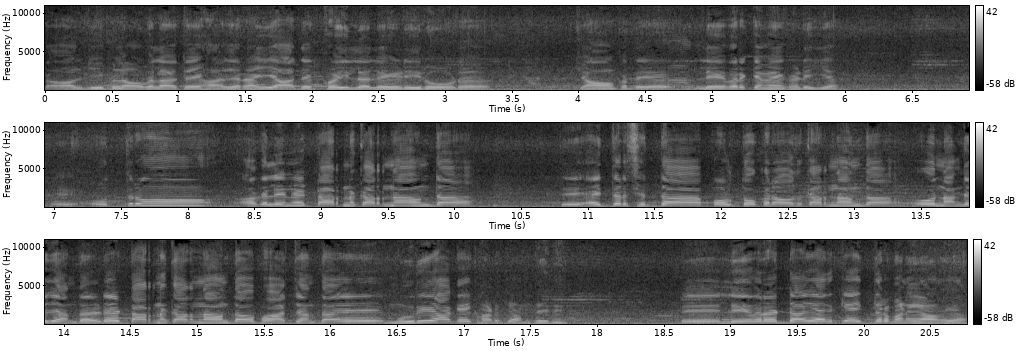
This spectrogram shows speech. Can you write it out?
ਕਾਲ ਜੀ ਬਲੌਗ ਲਾ ਕੇ ਹਾਜ਼ਰ ਆਈ ਆ ਦੇਖੋ ਜੀ ਲਲੇੜੀ ਰੋਡ, ਚੌਂਕ ਤੇ ਲੇਬਰ ਕਿਵੇਂ ਖੜੀ ਆ। ਤੇ ਉਧਰੋਂ ਅਗਲੇ ਨੇ ਟਰਨ ਕਰਨਾ ਹੁੰਦਾ ਤੇ ਇੱਧਰ ਸਿੱਧਾ ਪੁਲ ਤੋਂ ਕ੍ਰਾਸ ਕਰਨਾ ਹੁੰਦਾ, ਉਹ ਲੰਘ ਜਾਂਦਾ। ਜਿਹੜੇ ਟਰਨ ਕਰਨਾ ਹੁੰਦਾ, ਉਹ ਫਸ ਜਾਂਦਾ। ਇਹ ਮੂਰੇ ਆ ਕੇ ਖੜ ਜਾਂਦੇ ਨੇ। ਤੇ ਲੇਬਰ ਅੱਡਾ ਜਦ ਕਿ ਇੱਧਰ ਬਣਿਆ ਹੋਇਆ।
